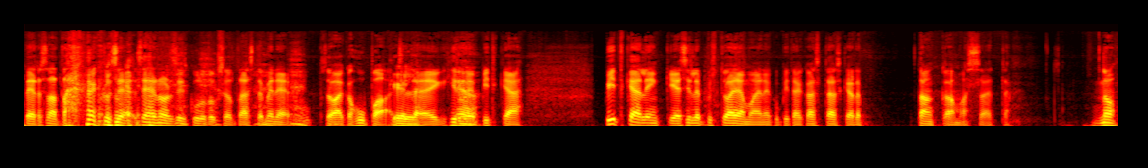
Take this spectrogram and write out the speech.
per sata, kun se, sehän on siis kulutukseltaan sitä menee, se on aika hupaa. että Kyllä, Sitä ei hirveän joo. pitkää, pitkää linkkiä sille pystyy ajamaan ennen kuin pitää kanssa taas käydä tankkaamassa. Että. No,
